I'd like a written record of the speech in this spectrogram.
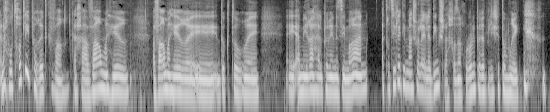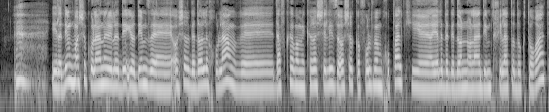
אנחנו צריכות להיפרד כבר, ככה עבר מהר, עבר מהר דוקטור אמירה הלפרין זמרן. את רצית להגיד משהו על הילדים שלך, אז אנחנו לא ניפרד בלי שתאמרי. ילדים, כמו שכולנו ילדים, יודעים, זה אושר גדול לכולם, ודווקא במקרה שלי זה אושר כפול ומכופל, כי הילד הגדול נולד עם תחילת הדוקטורט,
